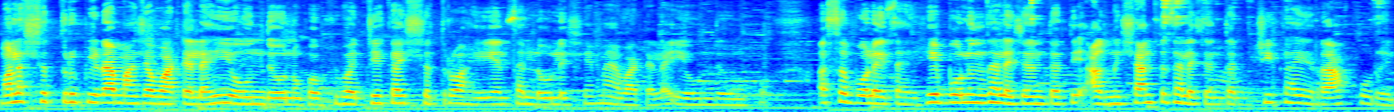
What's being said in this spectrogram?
मला शत्रू पीडा माझ्या वाट्यालाही येऊन देऊ नको किंवा जे काही शत्रू आहे यांचा लवलेशही माझ्या वाट्याला येऊन देऊ नको. असं बोलायचं आहे. हे बोलून झाल्याच्यानंतर ती अग्नी शांत झाल्याच्यानंतर जी काही राख उरेल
